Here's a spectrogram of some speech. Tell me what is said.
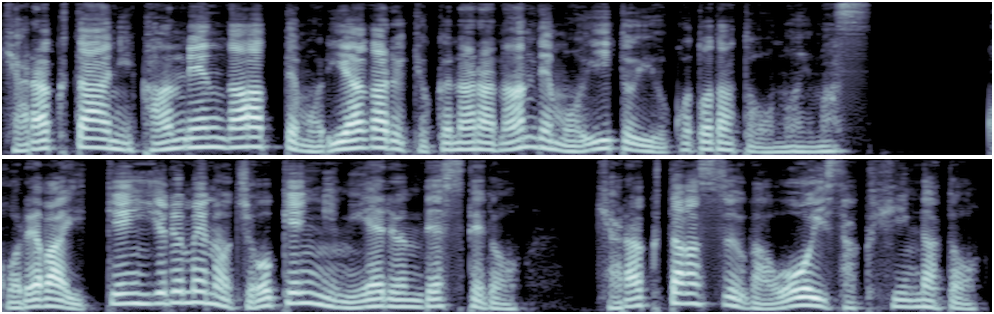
キャラクターに関連があって盛り上がる曲なら何でもいいということだと思います。これは一見緩めの条件に見えるんですけど、キャラクター数が多い作品だと、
